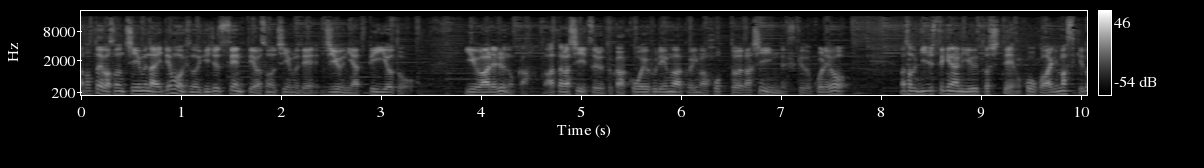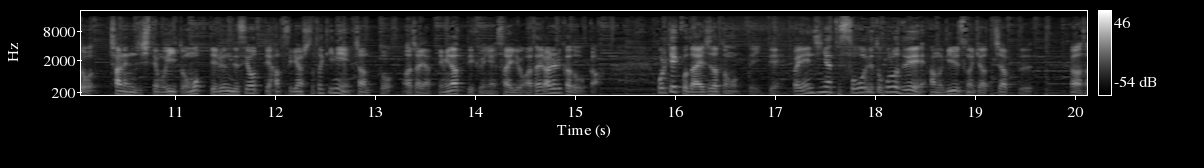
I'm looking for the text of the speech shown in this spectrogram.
まあ、例えばそのチーム内でもその技術選定はそのチームで自由にやっていいよと言われるのか、新しいツールとかこういうフレームワークが今ホットらしいんですけど、これをまあ、その技術的な理由として、こうこうありますけど、チャレンジしてもいいと思ってるんですよって発言をしたときに、ちゃんと、あ、じゃあやってみなっていうふうに裁量が与えられるかどうか。これ結構大事だと思っていて、やっぱエンジニアってそういうところで、あの技術のキャッチアップが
